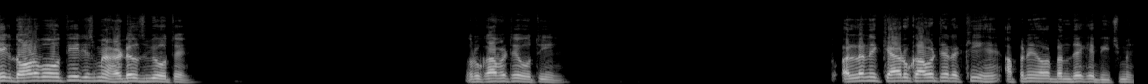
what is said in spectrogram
ایک دوڑ وہ ہوتی ہے جس میں ہرڈلز بھی ہوتے ہیں رکاوٹیں ہوتی ہیں تو اللہ نے کیا رکاوٹیں رکھی ہیں اپنے اور بندے کے بیچ میں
